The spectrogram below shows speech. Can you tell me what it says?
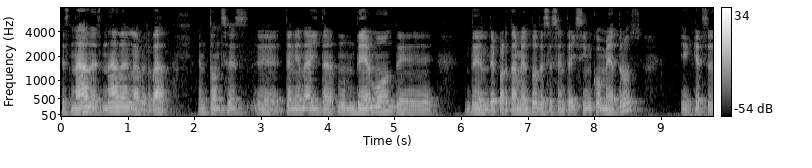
es nada, es nada, la verdad. Entonces, eh, tenían ahí un demo de, del departamento de 65 metros y que es de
